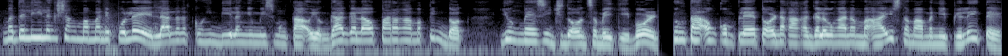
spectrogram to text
madali lang siyang mamanipule, lalo na kung hindi lang yung mismong tao yung gagalaw para nga mapindot yung message doon sa may keyboard. Yung taong kompleto or nakakagalaw nga ng maayos na mamanipulate eh,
